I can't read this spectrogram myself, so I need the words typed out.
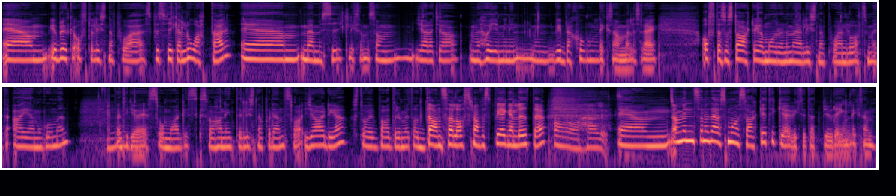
Eh, jag brukar ofta lyssna på specifika låtar eh, med musik liksom, som gör att jag höjer min, min vibration. Liksom, eller sådär. Ofta så startar jag morgonen med att lyssna på en låt som heter I am woman. Mm. Den tycker jag är så magisk. Så har inte lyssnat på den så gör det. Stå i badrummet och dansa loss framför spegeln lite. Oh, härligt. Um, ja, men sådana där små saker tycker jag är viktigt att bjuda in. Liksom.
